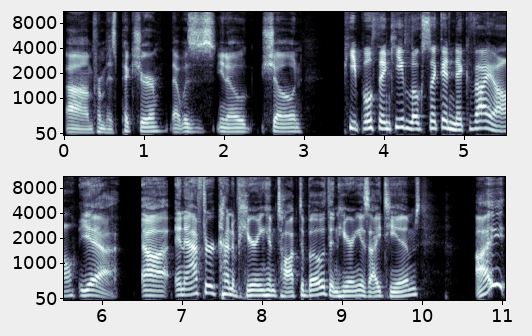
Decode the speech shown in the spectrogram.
um, from his picture that was you know shown. People think he looks like a Nick Viall. Yeah. Uh, and after kind of hearing him talk to both and hearing his ITMs, I,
